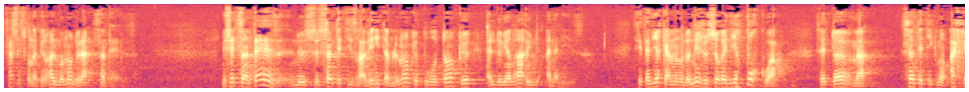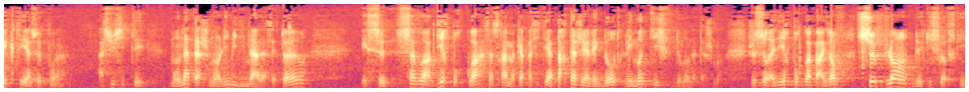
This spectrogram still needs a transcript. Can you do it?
Ça, c'est ce qu'on appellera le moment de la synthèse. Mais cette synthèse ne se synthétisera véritablement que pour autant qu'elle deviendra une analyse. C'est-à-dire qu'à un moment donné, je saurais dire pourquoi cette œuvre m'a synthétiquement affecté à ce point, a suscité mon attachement libidinal à cette œuvre, et ce savoir dire pourquoi, ça sera ma capacité à partager avec d'autres les motifs de mon attachement. Je saurais dire pourquoi, par exemple, ce plan de Kislovski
